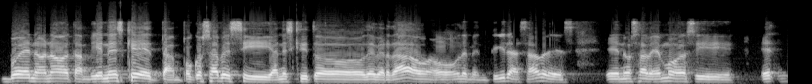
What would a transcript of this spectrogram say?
Bueno, no, también es que tampoco sabes si han escrito de verdad o, de mentira, ¿sabes? Eh, no sabemos si... Eh,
